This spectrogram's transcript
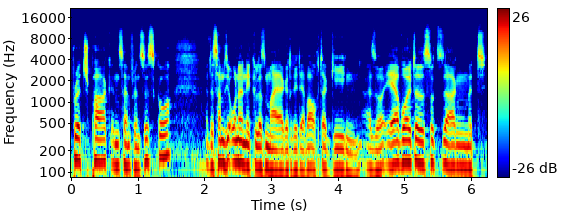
Bridge Park in San Francisco. Das haben sie ohne Nicholas Meyer gedreht, er war auch dagegen. Also er wollte es sozusagen mit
